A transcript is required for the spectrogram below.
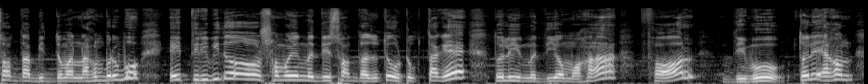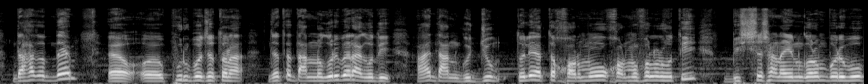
শ্রদ্ধা বিদ্যমান রাখম পড়ব এই ত্রিবিধ সময়ের মধ্যে শ্রদ্ধা যদি উটুক থাকে তলির মধ্যেও মহা ফল দিব। তলি এখন দেখা আহ, পূর্ব চেতনা যাতে দান নগরিবার আগদি আয় দান গুজ্জুম। তলি এত কর্ম কর্মফলের হতি বিশ্বাস আনায়ন গরম পড়ব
